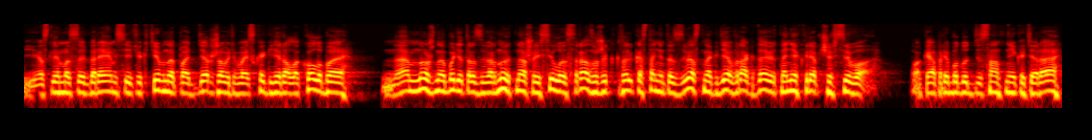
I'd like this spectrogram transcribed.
«Если мы собираемся эффективно поддерживать войска генерала Колба, нам нужно будет развернуть наши силы сразу же, как только станет известно, где враг давит на них крепче всего. Пока прибудут десантные катера,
